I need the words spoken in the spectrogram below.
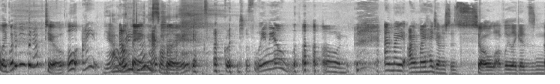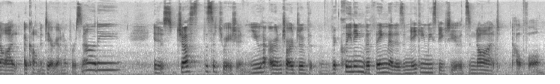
like, what have you been up to? Well, I, Yeah, what nothing, are you doing this actually. summer? exactly. Just leave me alone. And my, I, my hygienist is so lovely. Like, it's not a commentary on her personality. It is just the situation. You are in charge of the cleaning the thing that is making me speak to you. It's not helpful.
